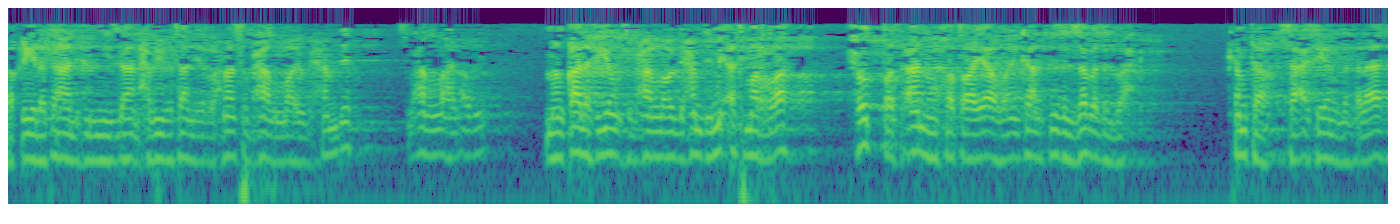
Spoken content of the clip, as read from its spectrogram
ثقيلتان في الميزان حبيبتان إلى الرحمن سبحان الله وبحمده. سبحان الله العظيم. من قال في يوم سبحان الله وبحمده مئة مرة حطت عنه خطاياه وإن كانت مثل زبد البحر. كم تأخذ؟ ساعتين ولا ثلاث؟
